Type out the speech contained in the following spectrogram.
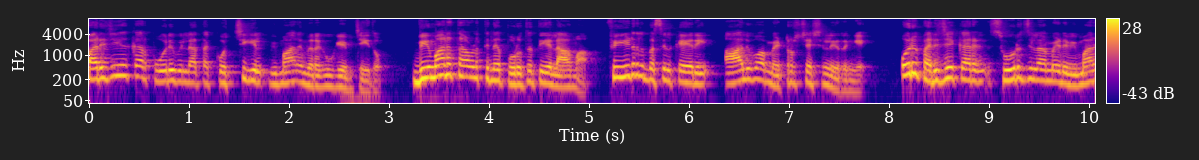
പരിചയക്കാർ പോലുമില്ലാത്ത കൊച്ചിയിൽ വിമാനമിറങ്ങുകയും ചെയ്തു. വിമാനത്താവളത്തിന് പുറത്തെത്തിയ ലാമ ഫീഡർ ബസ്സിൽ കയറി ആലുവ മെട്രോ സ്റ്റേഷനിൽ ഇറങ്ങി. ഒരു പരിചയക്കാരൻ സൂരജ് ലാമയുടെ വിമാന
